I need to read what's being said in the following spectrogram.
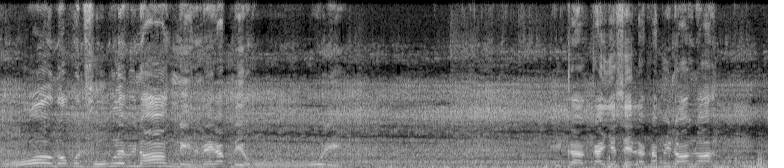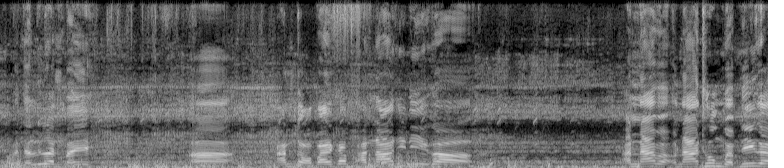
โอ้นกเป็นฝูงเลยพี่น้องนี่เห็นไหมครับนี่โอ้โหนี่อีกก็ใกล้จะเสร็จแล้วครับพี่น้องเนาะ มันจะเลื่อนไปอ่าอันต่อไปครับ อันนาที่นี่ก็ อันนาแบบนาทุ่งแบบนี้ก็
